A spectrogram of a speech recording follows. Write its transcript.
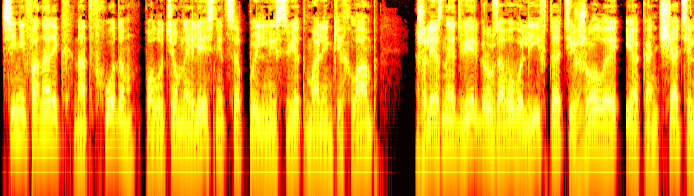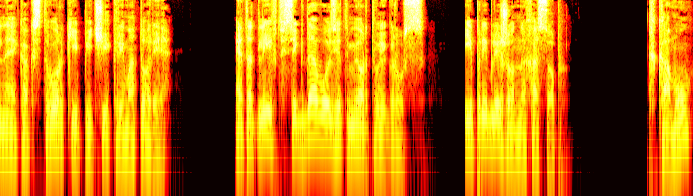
Синий фонарик над входом, полутемная лестница, пыльный свет маленьких ламп, железная дверь грузового лифта, тяжелая и окончательная, как створки печи крематория. Этот лифт всегда возит мертвый груз и приближенных особ. К кому?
